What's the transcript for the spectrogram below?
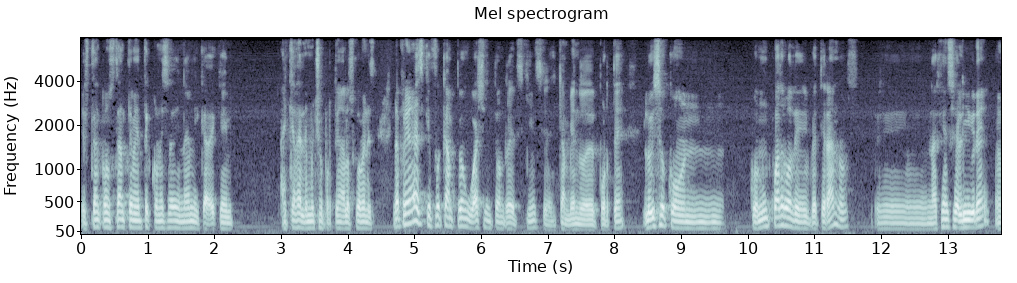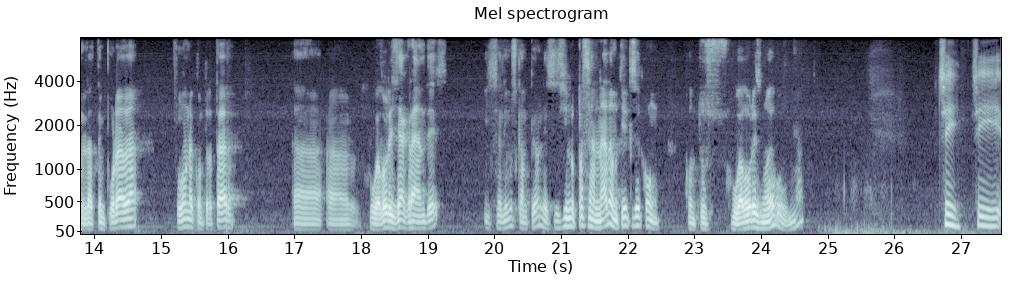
están constantemente con esa dinámica de que hay que darle mucha oportunidad a los jóvenes. La primera vez que fue campeón Washington Redskins, eh, cambiando de deporte, lo hizo con, con un cuadro de veteranos eh, en la agencia libre, en la temporada, fueron a contratar a, jugadores ya grandes y salimos campeones. Y si no pasa nada, no tiene que ser con, con tus jugadores nuevos, ¿no? Sí, sí,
